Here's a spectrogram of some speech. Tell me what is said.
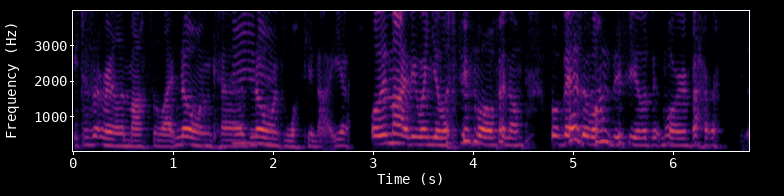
it doesn't really matter. Like no one cares, mm. no one's looking at you. Well, it might be when you're lifting more than them, but they're the ones who feel a bit more embarrassed.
